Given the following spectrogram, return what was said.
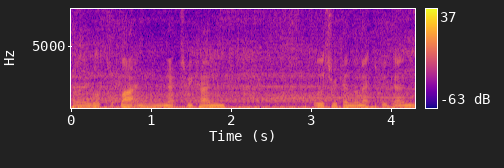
So we've got to top that in next weekend. Or this weekend or next weekend.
